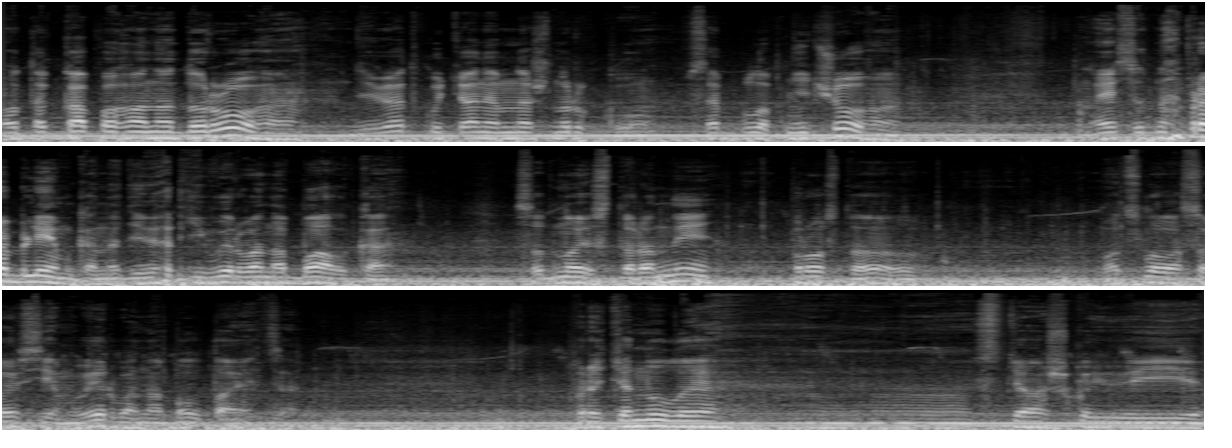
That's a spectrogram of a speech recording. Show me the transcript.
Отака погана дорога. Дев'ятку тянемо на шнурку. Все було б нічого. Но є одна проблемка. На дев'ятці вирвана балка. З одної сторони просто от слова совсем вирвана, болтається. Притягнули е, стяжкою і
